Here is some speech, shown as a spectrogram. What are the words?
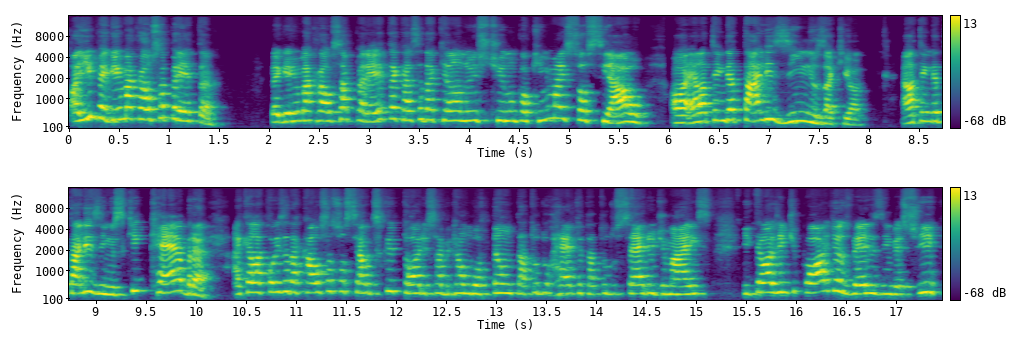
Aí, peguei uma calça preta. Peguei uma calça preta, que essa daqui ela no estilo um pouquinho mais social. Ó, ela tem detalhezinhos aqui, ó. Ela tem detalhezinhos que quebra aquela coisa da calça social de escritório, sabe? Que é um botão, tá tudo reto, tá tudo sério demais. Então a gente pode, às vezes, investir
